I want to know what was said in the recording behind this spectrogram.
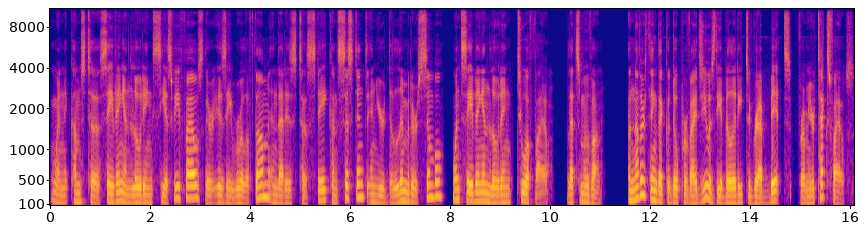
when it comes to saving and loading CSV files, there is a rule of thumb, and that is to stay consistent in your delimiter symbol when saving and loading to a file. Let's move on. Another thing that Godot provides you is the ability to grab bits from your text files.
